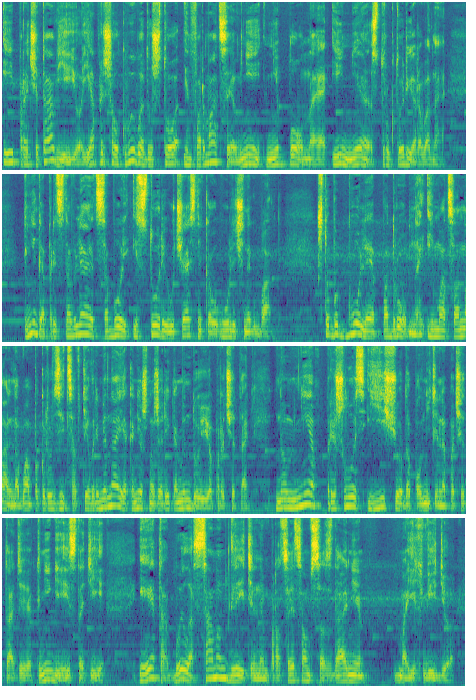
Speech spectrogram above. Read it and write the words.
И прочитав ее, я пришел к выводу, что информация в ней неполная и не структурированная. Книга представляет собой истории участников уличных банд. Чтобы более подробно и эмоционально вам погрузиться в те времена, я, конечно же, рекомендую ее прочитать. Но мне пришлось еще дополнительно почитать книги и статьи. И это было самым длительным процессом в создании моих видео –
